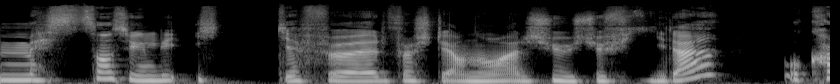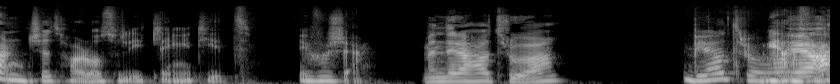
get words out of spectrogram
Mest sannsynlig ikke før 1.1.2024, og kanskje tar det også litt lengre tid. Vi får se. Men dere har troa? Vi har troa. Ja.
